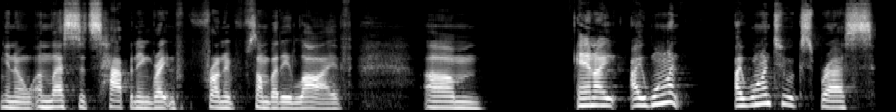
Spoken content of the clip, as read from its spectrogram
you know, unless it's happening right in front of somebody live. Um, and I, I want, I want to express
